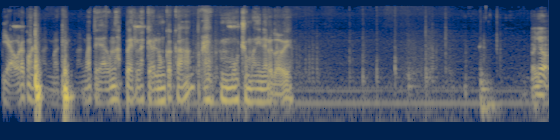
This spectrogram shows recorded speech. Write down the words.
Y ahora con el magma, que el magma te da unas perlas que valen un kk, pues mucho más dinero todavía. Coño.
